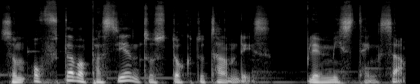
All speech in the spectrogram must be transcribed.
som ofta var patient hos Dr. Tandis, blev misstänksam.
